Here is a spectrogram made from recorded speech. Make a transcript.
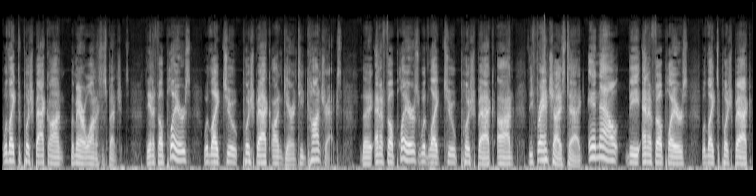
would like to push back on the marijuana suspensions. The NFL players would like to push back on guaranteed contracts. The NFL players would like to push back on the franchise tag. And now the NFL players would like to push back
